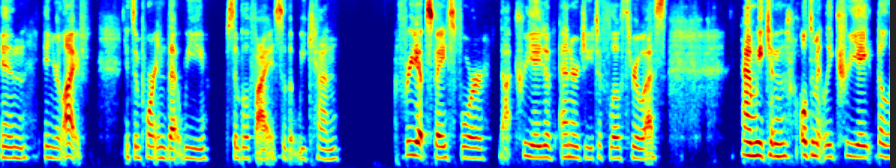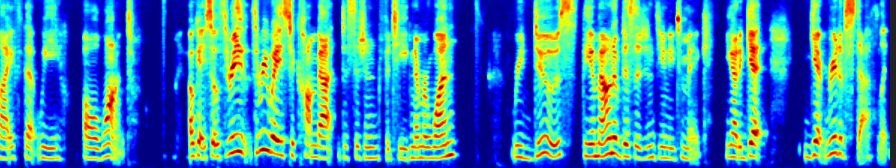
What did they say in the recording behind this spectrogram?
in in your life. It's important that we simplify so that we can free up space for that creative energy to flow through us. And we can ultimately create the life that we all want. Okay so three three ways to combat decision fatigue. Number one reduce the amount of decisions you need to make. You got to get get rid of stuff like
